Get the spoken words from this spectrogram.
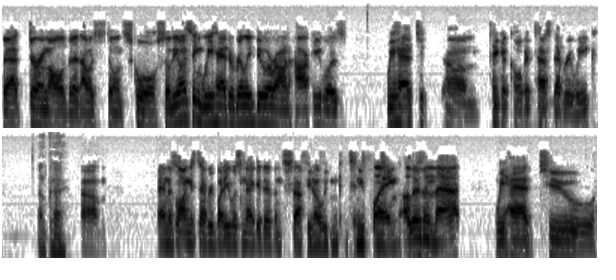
that during all of it I was still in school, so the only thing we had to really do around hockey was we had to um, take a COVID test every week. Okay. Um, and as long as everybody was negative and stuff, you know, we can continue playing. Other than that, we had to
